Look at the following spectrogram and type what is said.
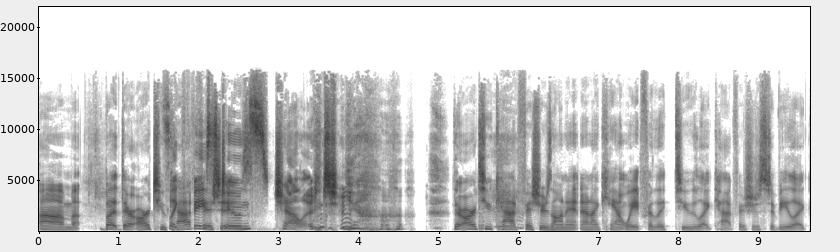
um but there are two it's like catfishes Facetunes challenge. yeah. there are two catfishers on it and i can't wait for the two like catfishers to be like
